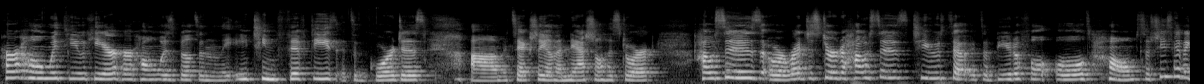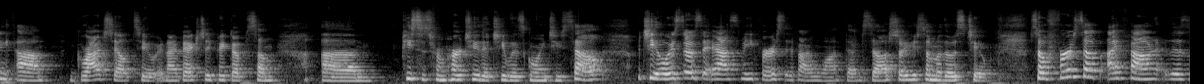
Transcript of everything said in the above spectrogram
her home with you here. Her home was built in the 1850s. It's gorgeous. Um, it's actually on the National Historic houses or registered houses too. So it's a beautiful old home. So she's having um, a garage sale too. And I've actually picked up some um, pieces from her too that she was going to sell. But she always knows to ask me first if I want them. So I'll show you some of those too. So first up, I found this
